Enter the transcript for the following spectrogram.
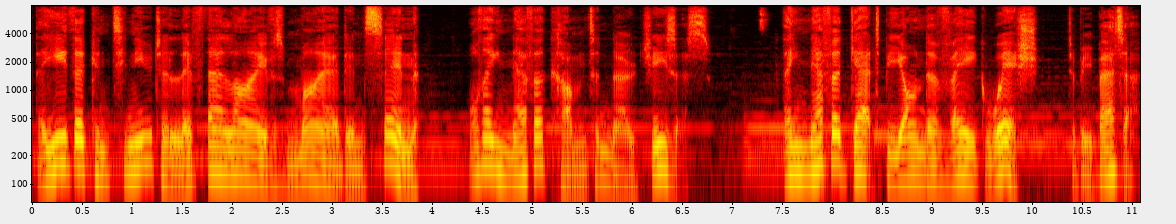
they either continue to live their lives mired in sin or they never come to know Jesus. they never get beyond a vague wish to be better.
